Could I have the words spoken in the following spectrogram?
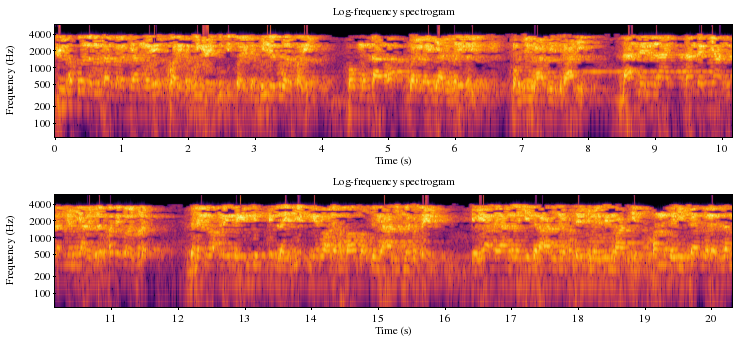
fii ëppoon na lu daan borom jaam mooy korite bu ñëwee guddi korite bu ñëwee suba la kori foofu moom daana borom ay jaam yu bëri bëri moom ñu ngi laa biir Quraan yi daan leen laaj daan leen ñaan itam ñoom ñaar bu leen xasee borom bu nekk da leen wax ne da ngeen jëm xibla yéen ñëpp ngeen wax ne allahumma ighfir li Ali ibn Husayn yow yàlla yàlla nga jégal Ali ibn Husayn ci mooy Zaynul Abidin kon dañuy seetlu ne lam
